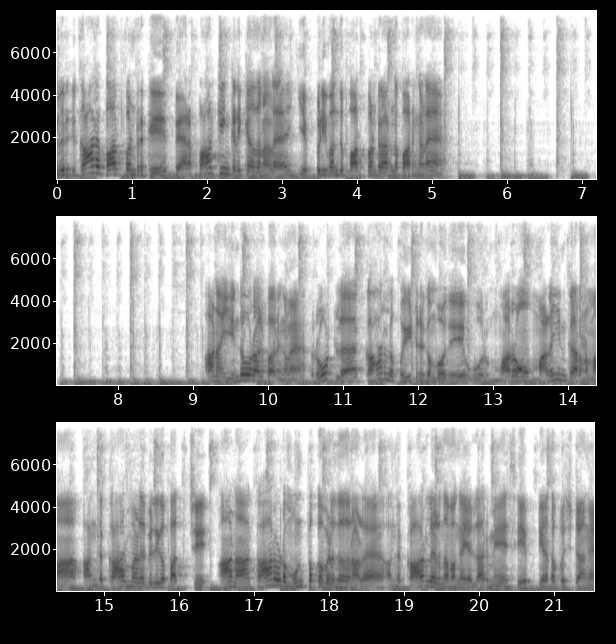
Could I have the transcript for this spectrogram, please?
இவருக்கு காரை பார்க் பண்ணுறதுக்கு வேற பார்க்கிங் கிடைக்காதனால எப்படி வந்து பார்க் பண்ணுறாருன்னு பாருங்களேன். ஆனால் இந்த ஒரு ஆள் பாருங்களேன். ரோட்டில் காரில் போயிட்டு இருக்கும்போது ஒரு மரம் மழையின் காரணமாக அந்த கார் மேலே விழுக பார்த்துச்சு. ஆனால் காரோட முன்பக்கம் விழுந்ததுனால அந்த காரில் இருந்தவங்க எல்லாருமே சேஃப்டியாக தப்பிச்சிட்டாங்க.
